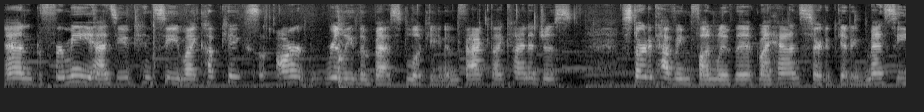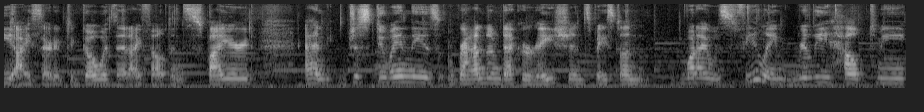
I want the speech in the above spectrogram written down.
And for me, as you can see, my cupcakes aren't really the best looking. In fact, I kind of just started having fun with it. My hands started getting messy. I started to go with it. I felt inspired and just doing these random decorations based on what I was feeling really helped me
